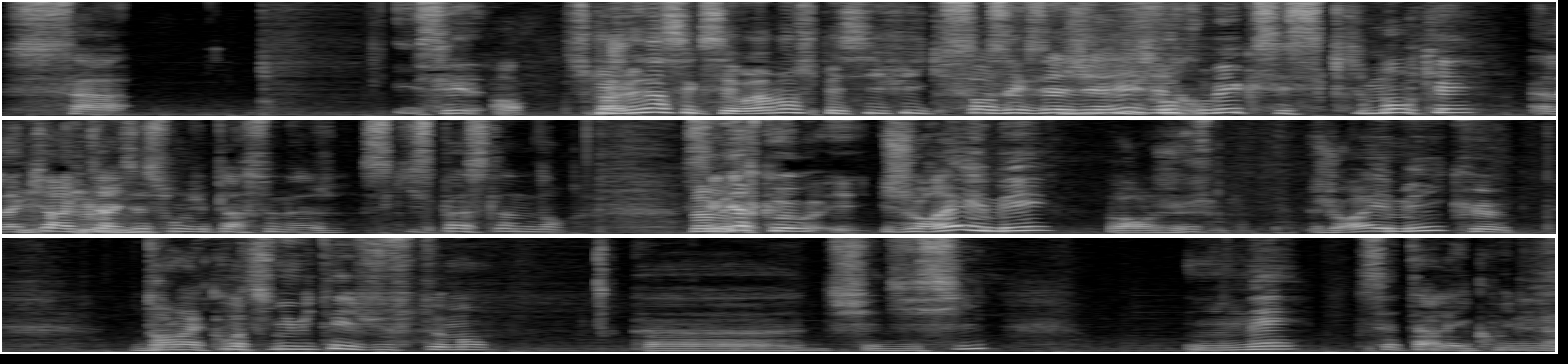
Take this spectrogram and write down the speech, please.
ça. c'est- Ce que je veux dire, c'est que c'est vraiment spécifique. Sans exagérer, j'ai trouvé que c'est ce qui manquait à la caractérisation du personnage, ce qui se passe là-dedans. C'est-à-dire que j'aurais aimé, alors juste, j'aurais aimé que dans la continuité justement euh, chez DC, on ait cette Harley Quinn là,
